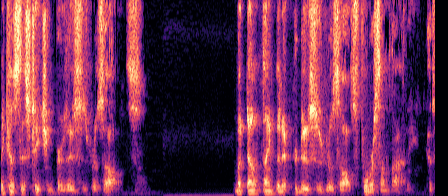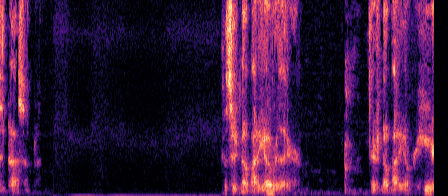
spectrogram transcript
because this teaching produces results but don't think that it produces results for somebody because it doesn't. Because there's nobody over there. There's nobody over here.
